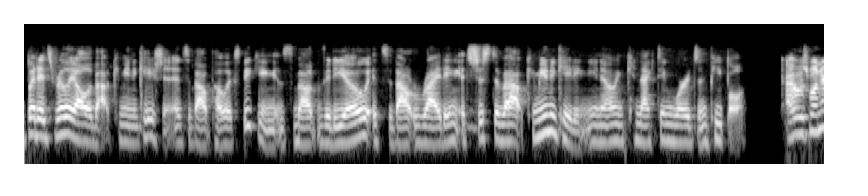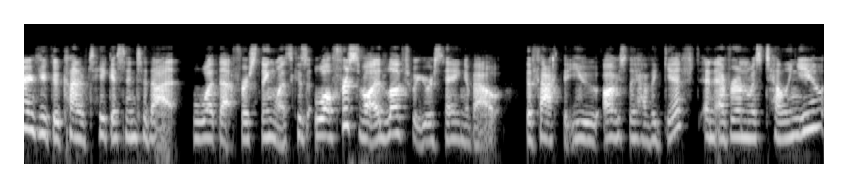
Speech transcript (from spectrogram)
But it's really all about communication. It's about public speaking. It's about video. It's about writing. It's just about communicating you know and connecting words and people. I was wondering if you could kind of take us into that, what that first thing was. Because, well, first of all, I loved what you were saying about the fact that you obviously have a gift and everyone was telling you.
